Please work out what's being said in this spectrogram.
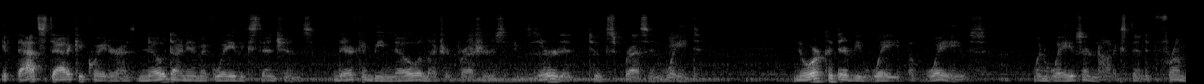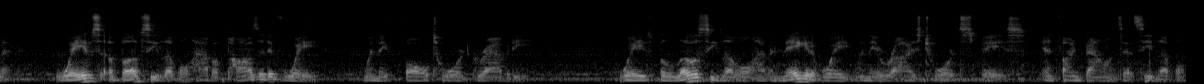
If that static equator has no dynamic wave extensions, there can be no electric pressures exerted to express in weight. Nor could there be weight of waves when waves are not extended from it. Waves above sea level have a positive weight when they fall toward gravity. Waves below sea level have a negative weight when they rise towards space and find balance at sea level.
